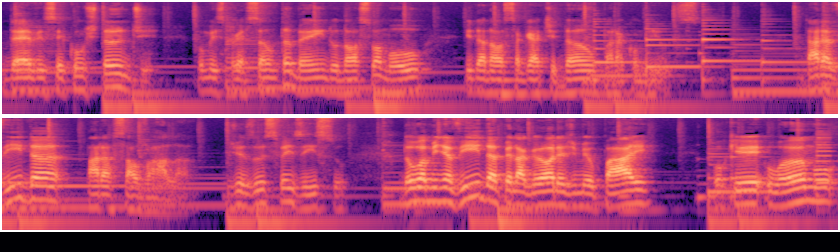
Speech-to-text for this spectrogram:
deve ser constante, como expressão também do nosso amor e da nossa gratidão para com Deus. Dar a vida para salvá-la. Jesus fez isso. Dou a minha vida pela glória de meu Pai, porque o amo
